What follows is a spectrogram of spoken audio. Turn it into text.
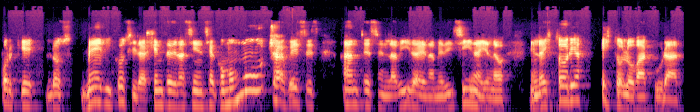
porque los médicos y la gente de la ciencia, como muchas veces antes en la vida, en la medicina y en la, en la historia, esto lo va a curar.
